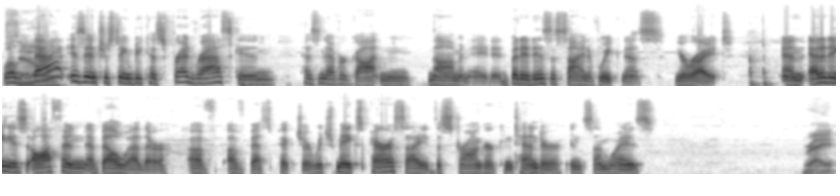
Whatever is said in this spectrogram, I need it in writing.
Well, so. that is interesting because Fred Raskin has never gotten nominated, but it is a sign of weakness. You're right. And editing is often a bellwether of, of Best Picture, which makes Parasite the stronger contender in some ways. Right.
